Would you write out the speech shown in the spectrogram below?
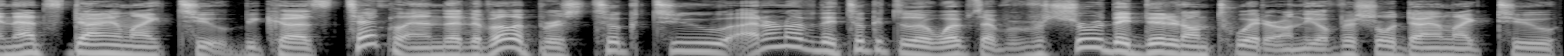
and that's Dying Light 2 because Techland, the developers, took to I don't know if they took it to their website, but for sure they did it on Twitter, on the official Dying Light 2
